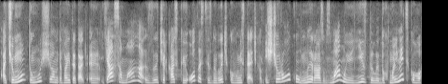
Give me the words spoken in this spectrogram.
А чому? Тому що давайте так, е, я сама з Черкаської області, з невеличкого містечка. І щороку ми разом з мамою їздили до Хмельницького,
